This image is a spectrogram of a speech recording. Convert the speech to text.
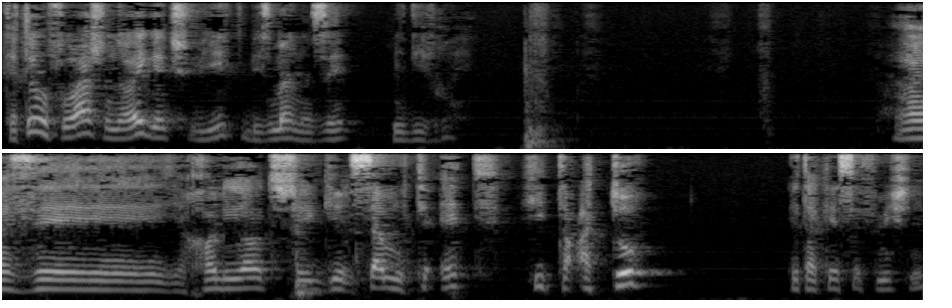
כתוב מפורש, נוהגת שביעית בזמן הזה מדברי. אז אה, יכול להיות שגרסה מוטעית היא טעתו את הכסף משנה.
